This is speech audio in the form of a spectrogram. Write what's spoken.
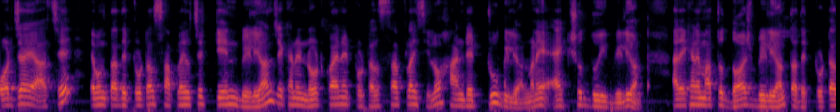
পর্যায়ে আছে এবং তাদের টোটাল সাপ্লাই হচ্ছে টেন বিলিয়ন যেখানে নোট কয়েনের টোটাল সাপ্লাই ছিল হান্ড্রেড টু বিলিয়ন মানে একশো দুই বিলিয়ন আর এখানে মাত্র দশ বিলিয়ন তাদের টোটাল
